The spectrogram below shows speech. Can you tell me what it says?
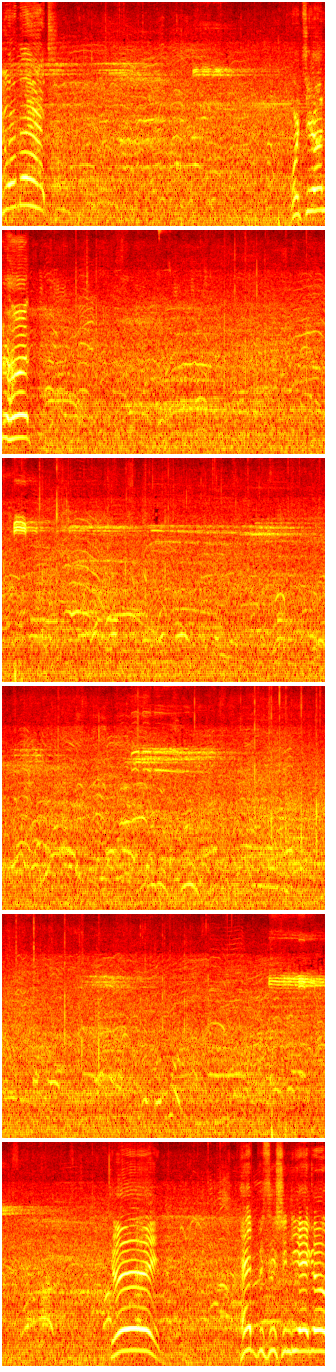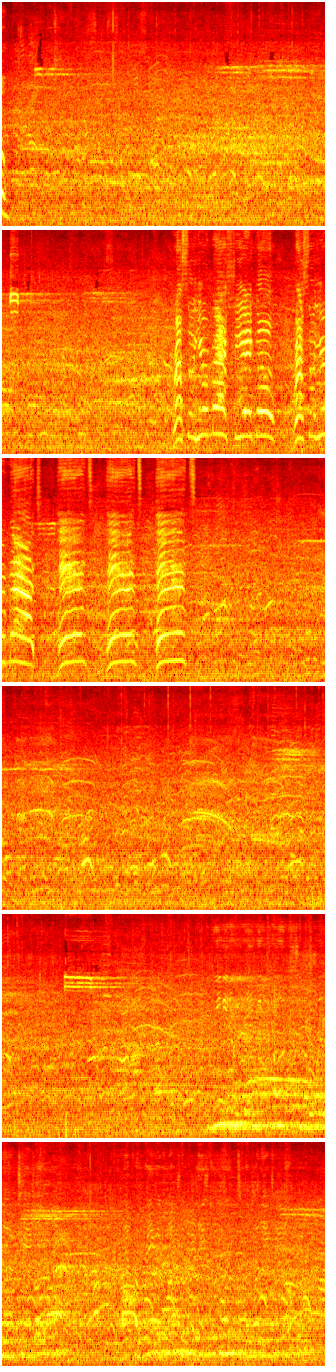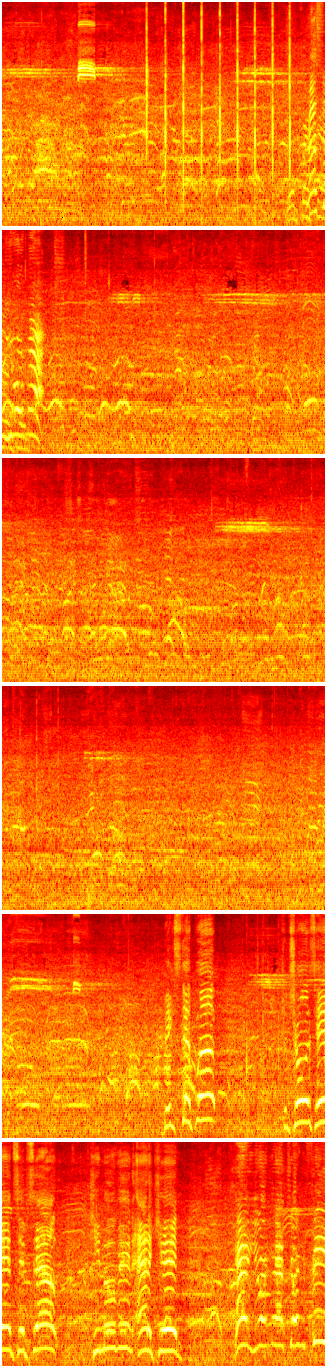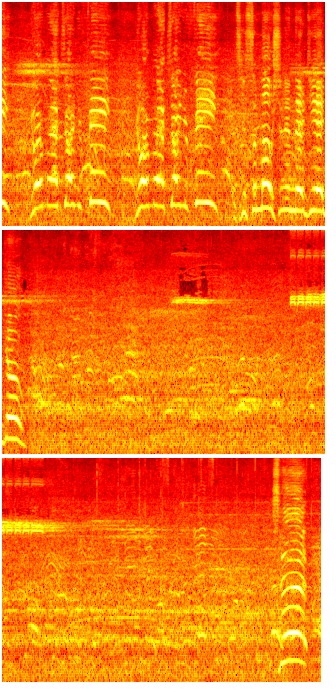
Your match. Work to your underhook. Good. Head position, Diego. Wrestle your match, Diego. Wrestle your match. Hands, hands, hands. We need a raving coach to the one-eight table. If a raving coach would please report to the one-eight table. Wrestle your match. Big step up. Control his hands, hips out. Keep moving. Add a kid. Hey, your match on your feet. Your match on your feet. Your match on your feet. Let's get some motion in there, Diego. Snap!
